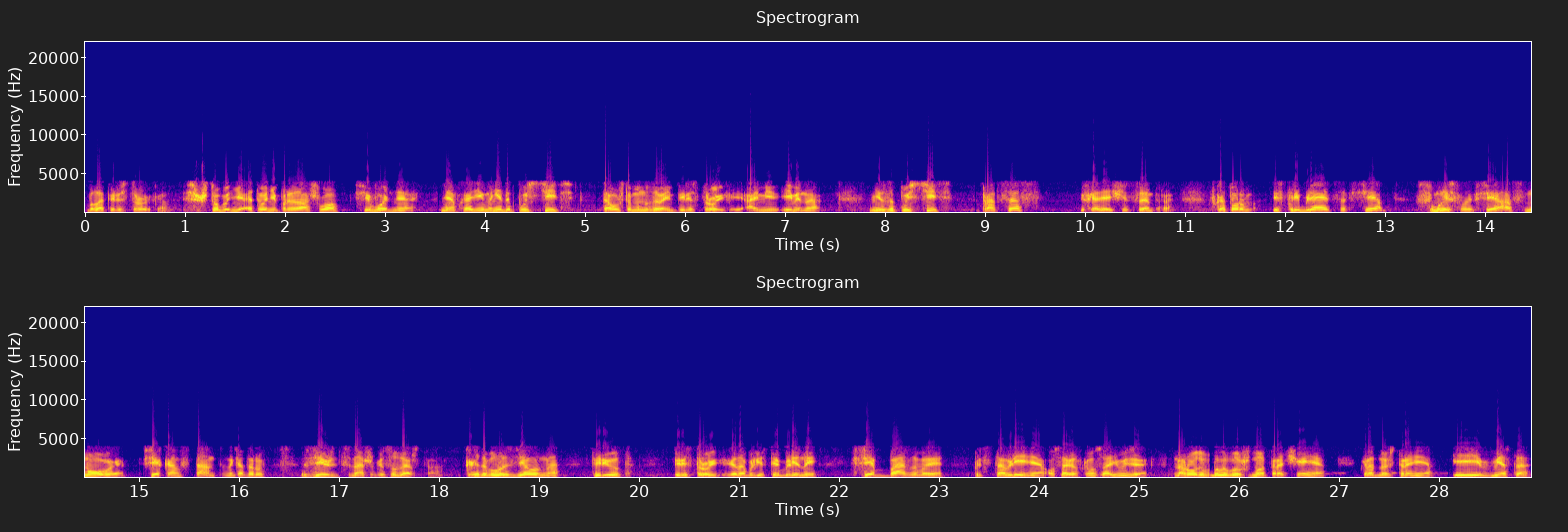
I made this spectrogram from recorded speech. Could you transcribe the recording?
была перестройка. Чтобы этого не произошло сегодня, необходимо не допустить того, что мы называем перестройкой, а именно не запустить процесс, исходящий из центра, в котором истребляются все смыслы, все основы, все константы, на которых зиждется наше государство. Как это было сделано в период перестройки, когда были истреблены все базовые представления о Советском Союзе, народу было внушено отращение к родной стране, и вместо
